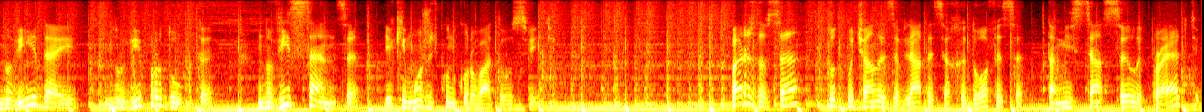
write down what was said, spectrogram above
нові ідеї, нові продукти, нові сенси, які можуть конкурувати у світі. Перш за все, тут почали з'являтися хед-офіси та місця сили проєктів,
